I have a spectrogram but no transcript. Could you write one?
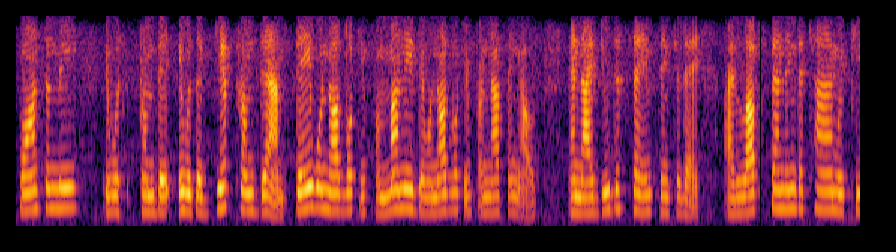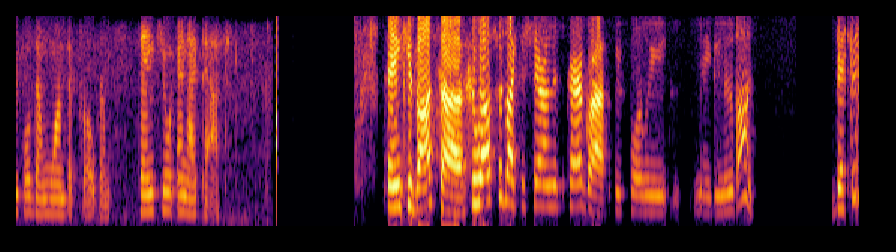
sponsored me, it was from the it was a gift from them. They were not looking for money, they were not looking for nothing else. And I do the same thing today. I love spending the time with people that want the program. Thank you, and I pass. Thank you, Vasa. Who else would like to share on this paragraph before we maybe move on? This is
